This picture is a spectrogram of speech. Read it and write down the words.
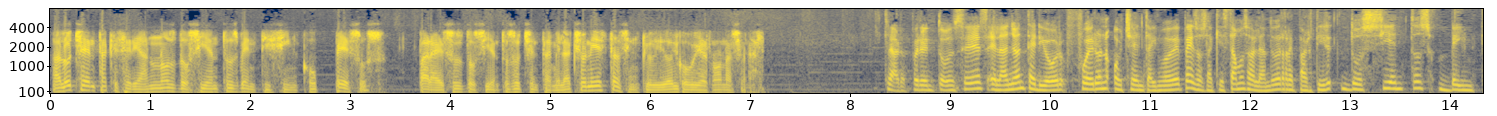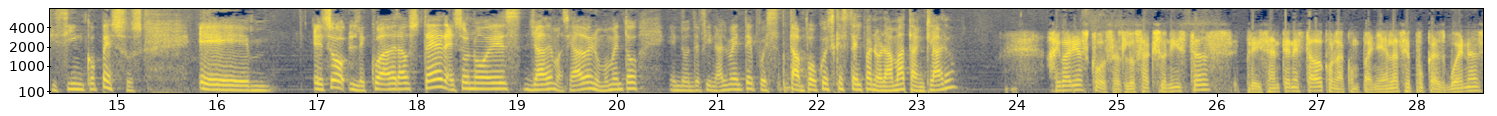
al 80 que serían unos 225 pesos para esos 280 mil accionistas, incluido el gobierno nacional. Claro, pero entonces el año anterior fueron 89 pesos. Aquí estamos hablando de repartir 225 pesos. Eh, ¿Eso le cuadra a usted? ¿Eso no es ya demasiado en un momento en donde finalmente pues tampoco es que esté el panorama tan claro? Hay varias cosas. Los accionistas precisamente han estado con la compañía en las épocas buenas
